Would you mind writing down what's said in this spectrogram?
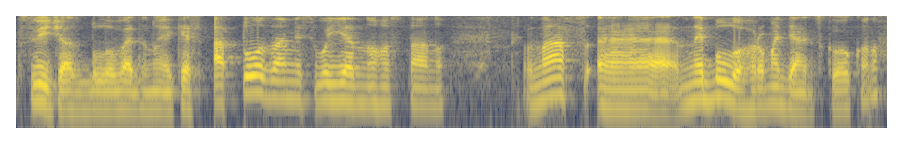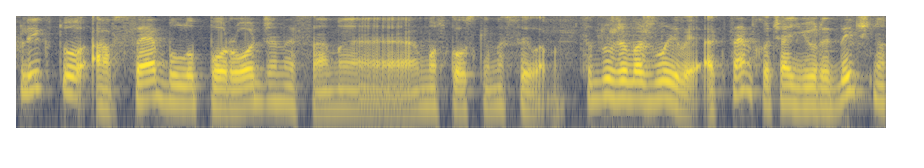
В свій час було введено якесь АТО замість воєнного стану. У нас е, не було громадянського конфлікту, а все було породжене саме московськими силами. Це дуже важливий акцент, хоча юридично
